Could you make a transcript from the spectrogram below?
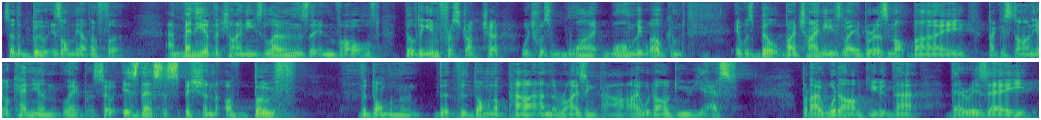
So the boot is on the other foot. And many of the Chinese loans that involved building infrastructure, which was wi- warmly welcomed, it was built by Chinese laborers, not by Pakistani or Kenyan laborers. So is there suspicion of both the dominant, the, the dominant power and the rising power? I would argue yes. But I would argue that there is a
